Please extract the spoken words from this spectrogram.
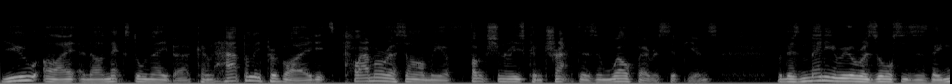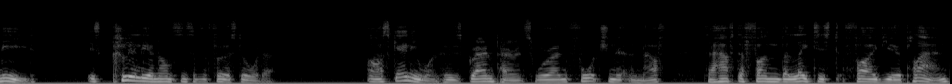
you, I, and our next door neighbour can happily provide its clamorous army of functionaries, contractors, and welfare recipients with as many real resources as they need is clearly a nonsense of the first order. Ask anyone whose grandparents were unfortunate enough to have to fund the latest five year plan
